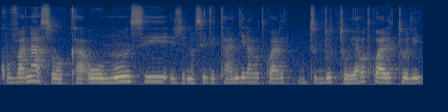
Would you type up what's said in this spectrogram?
Kuva nasohoka uwo munsi jenoside itangira aho twari du- dutuye aho twari turi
